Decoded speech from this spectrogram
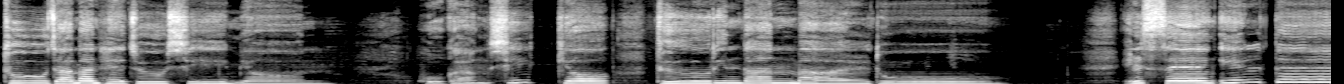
투자만 해주시면 호강시켜 드린단 말도 일생일대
